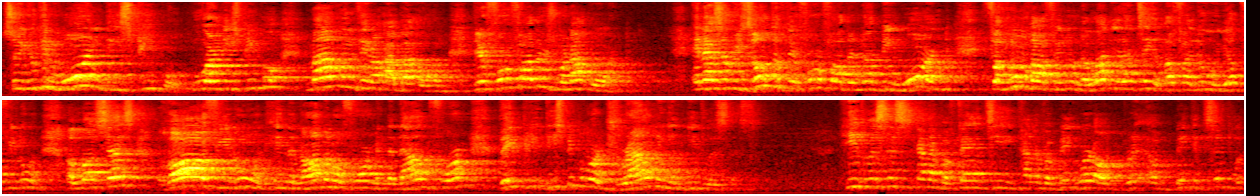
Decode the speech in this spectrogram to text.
So you can warn these people. Who are these people? مَا أُنذِرَ أَبَاؤُهُمْ Their forefathers were not warned. And as a result of their forefather not being warned, فَهُمْ غَافِلُونَ Allah did not say غَفَلُوا يَغْفِلُونَ Allah says غَافِلُونَ in the nominal form, in the noun form. They, these people are drowning in heedlessness. Heedlessness is kind of a fancy, kind of a big word. I'll, I'll make it simpler,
